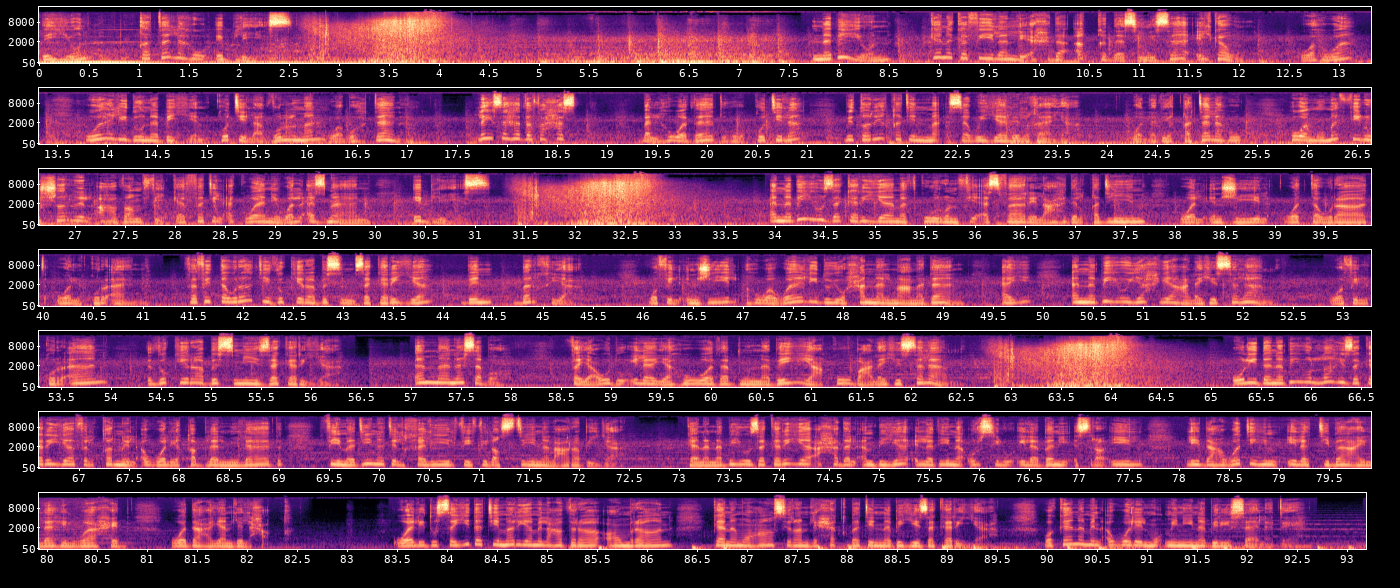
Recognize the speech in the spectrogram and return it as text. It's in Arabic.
نبي قتله إبليس. نبي كان كفيلا لإحدى أقدس نساء الكون وهو والد نبي قتل ظلما وبهتانا. ليس هذا فحسب بل هو ذاته قتل بطريقة مأساوية للغاية. والذي قتله هو ممثل الشر الأعظم في كافة الأكوان والأزمان إبليس. النبي زكريا مذكور في أسفار العهد القديم والإنجيل والتوراة والقرآن. ففي التوراة ذكر باسم زكريا بن برخيا وفي الإنجيل هو والد يوحنا المعمدان أي النبي يحيى عليه السلام. وفي القرآن ذكر باسم زكريا. أما نسبه فيعود إلى يهوذا بن النبي يعقوب عليه السلام. ولد نبي الله زكريا في القرن الأول قبل الميلاد في مدينة الخليل في فلسطين العربية. كان النبي زكريا أحد الأنبياء الذين أرسلوا إلى بني إسرائيل لدعوتهم إلى اتباع الله الواحد ودعيا للحق. والد السيدة مريم العذراء عمران كان معاصرا لحقبة النبي زكريا وكان من أول المؤمنين برسالته.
